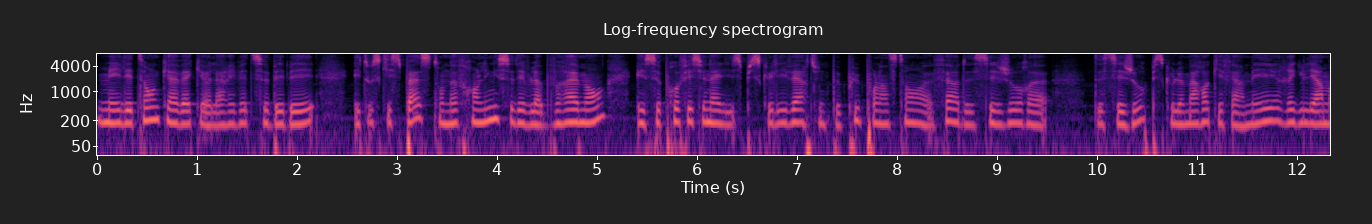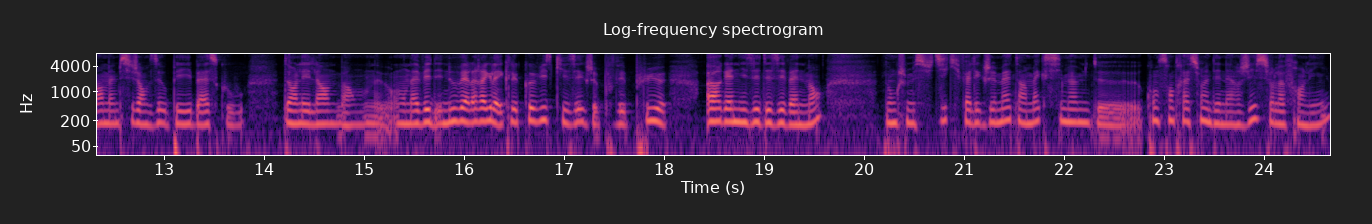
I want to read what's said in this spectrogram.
mais il est temps qu'avec euh, l'arrivée de ce bébé et tout ce qui se passe, ton offre en ligne se développe vraiment et se professionnalise, puisque l'hiver, tu ne peux plus pour l'instant faire de séjours de séjour puisque le Maroc est fermé régulièrement, même si j'en faisais au Pays Basque ou dans les Landes, ben, on, avait des nouvelles règles avec le Covid qui faisaient que je ne pouvais plus euh, organiser des événements. Donc je me suis dit qu'il fallait que je mette un maximum de concentration et d'énergie sur l'offre en ligne.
